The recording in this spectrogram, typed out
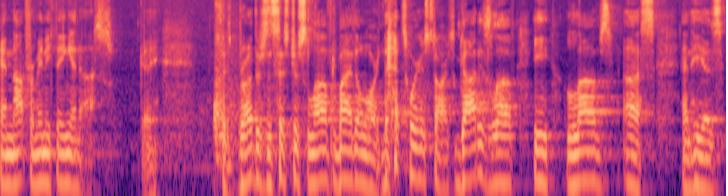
and not from anything in us. Okay? His brothers and sisters loved by the Lord. That's where it starts. God is love. He loves us, and He has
